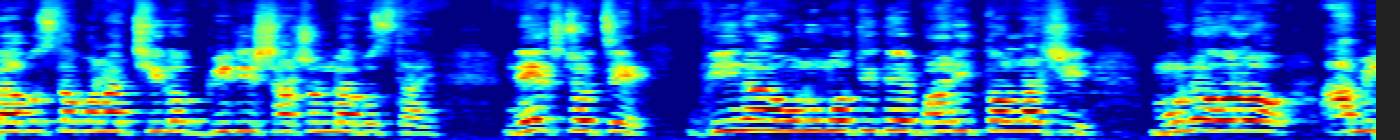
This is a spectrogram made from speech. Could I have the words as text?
ব্যবস্থাপনা ছিল ব্রিটিশ শাসন ব্যবস্থায়। নেক্সট হচ্ছে, বিনা অনুমতিতে বাড়ি তল্লাশি। মনে হলো আমি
